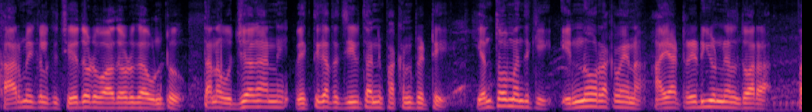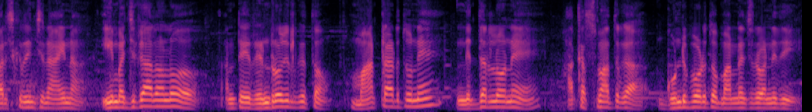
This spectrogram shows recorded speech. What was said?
కార్మికులకు చేదోడు వాదోడుగా ఉంటూ తన ఉద్యోగాన్ని వ్యక్తిగత జీవితాన్ని పక్కన పెట్టి ఎంతో మందికి ఎన్నో రకమైన ఆయా ట్రేడ్ యూనియన్ల ద్వారా పరిష్కరించిన ఆయన ఈ మధ్యకాలంలో అంటే రెండు రోజుల క్రితం మాట్లాడుతూనే నిద్రలోనే అకస్మాత్తుగా గుండెపోటుతో మరణించడం అనేది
